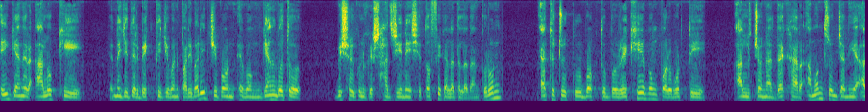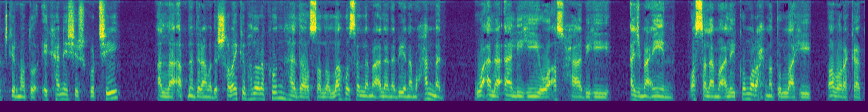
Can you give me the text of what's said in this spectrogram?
এই জ্ঞানের আলোকে নিজেদের ব্যক্তি জীবন, পারিবারিক জীবন এবং জ্ঞানগত বিষয়গুলোকে সাজিয়ে নিয়ে সে তফিক আল্লাহ তালা দান করুন। এতটুকু বক্তব্য রেখে এবং পরবর্তী আলোচনা, দেখার, আমন্ত্রণ জানিয়ে আজকের মতো এখানে শেষ করছি। আল্লাহ আপনাদের, আমাদের সবাইকে ভালো রাখুন। হাজা সাল্লাহ সাল্লাম আলা নবীনা মোহাম্মদ ও আলা আলিহি ও আসহাবিহি আজমাইন। আসসালামু আলাইকুম রহমতুল্লাহি ওবরাকাত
